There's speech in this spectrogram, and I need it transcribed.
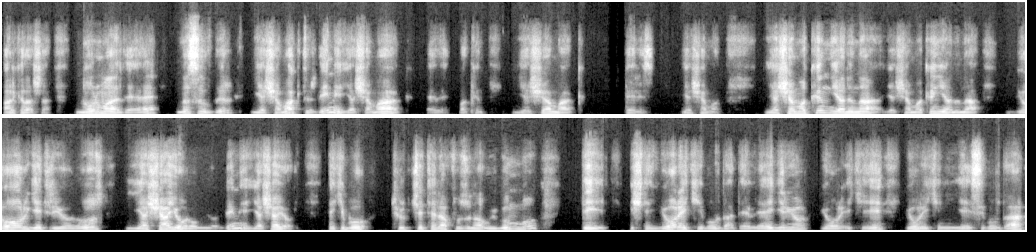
arkadaşlar. Normalde nasıldır? Yaşamaktır değil mi? Yaşamak. Evet bakın yaşamak deriz. Yaşamak. Yaşamakın yanına, yaşamakın yanına yor getiriyoruz, yaşayor oluyor değil mi? Yaşayor. Peki bu Türkçe telaffuzuna uygun mu? Değil. İşte yor eki burada devreye giriyor. Yor eki, yor ekinin y'si burada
